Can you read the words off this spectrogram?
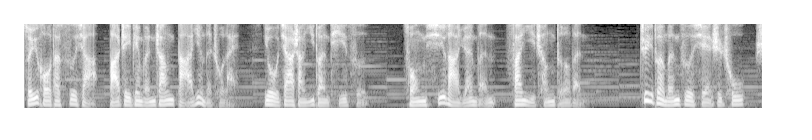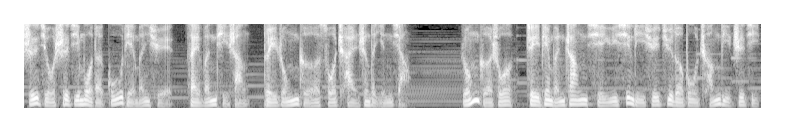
随后，他私下把这篇文章打印了出来，又加上一段题词，从希腊原文翻译成德文。这段文字显示出19世纪末的古典文学在文体上对荣格所产生的影响。荣格说，这篇文章写于心理学俱乐部成立之际，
